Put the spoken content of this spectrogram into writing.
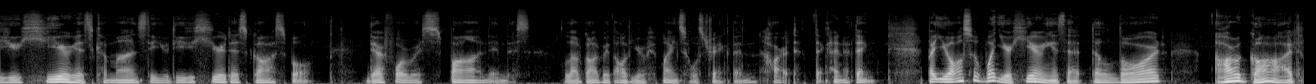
Do you hear His commands to you? Do you hear this gospel? Therefore, respond in this love God with all your mind, soul, strength, and heart, that kind of thing. But you also, what you're hearing is that the Lord, our God,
